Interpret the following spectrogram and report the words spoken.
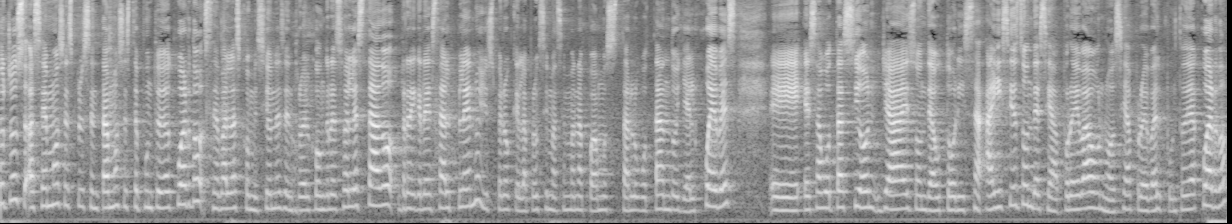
nosotros hacemos es presentamos este punto de acuerdo, se va a las comisiones dentro del Congreso del Estado, regresa al Pleno, yo espero que la próxima semana podamos estarlo votando ya el jueves. Eh, esa votación ya es donde autoriza, ahí sí es donde se aprueba o no se aprueba el punto de acuerdo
